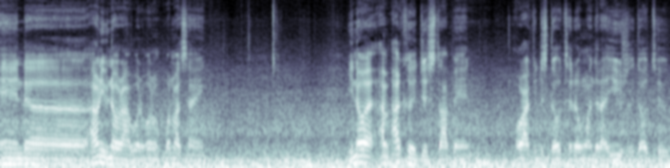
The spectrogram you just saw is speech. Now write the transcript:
And uh, I don't even know what I what, what, what am I saying. You know what? I, I could just stop in, or I could just go to the one that I usually go to.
